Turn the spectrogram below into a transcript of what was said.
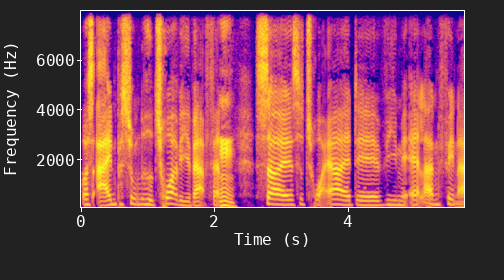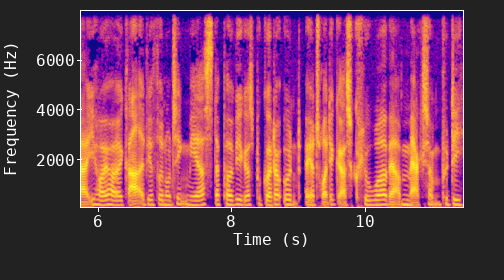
vores egen personlighed, tror vi i hvert fald, Mm. så, øh, så tror jeg, at øh, vi med alderen finder i høj, høj grad, at vi har fået nogle ting med os, der påvirker os på godt og ondt, og jeg tror, det gør os klogere at være opmærksom på det.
